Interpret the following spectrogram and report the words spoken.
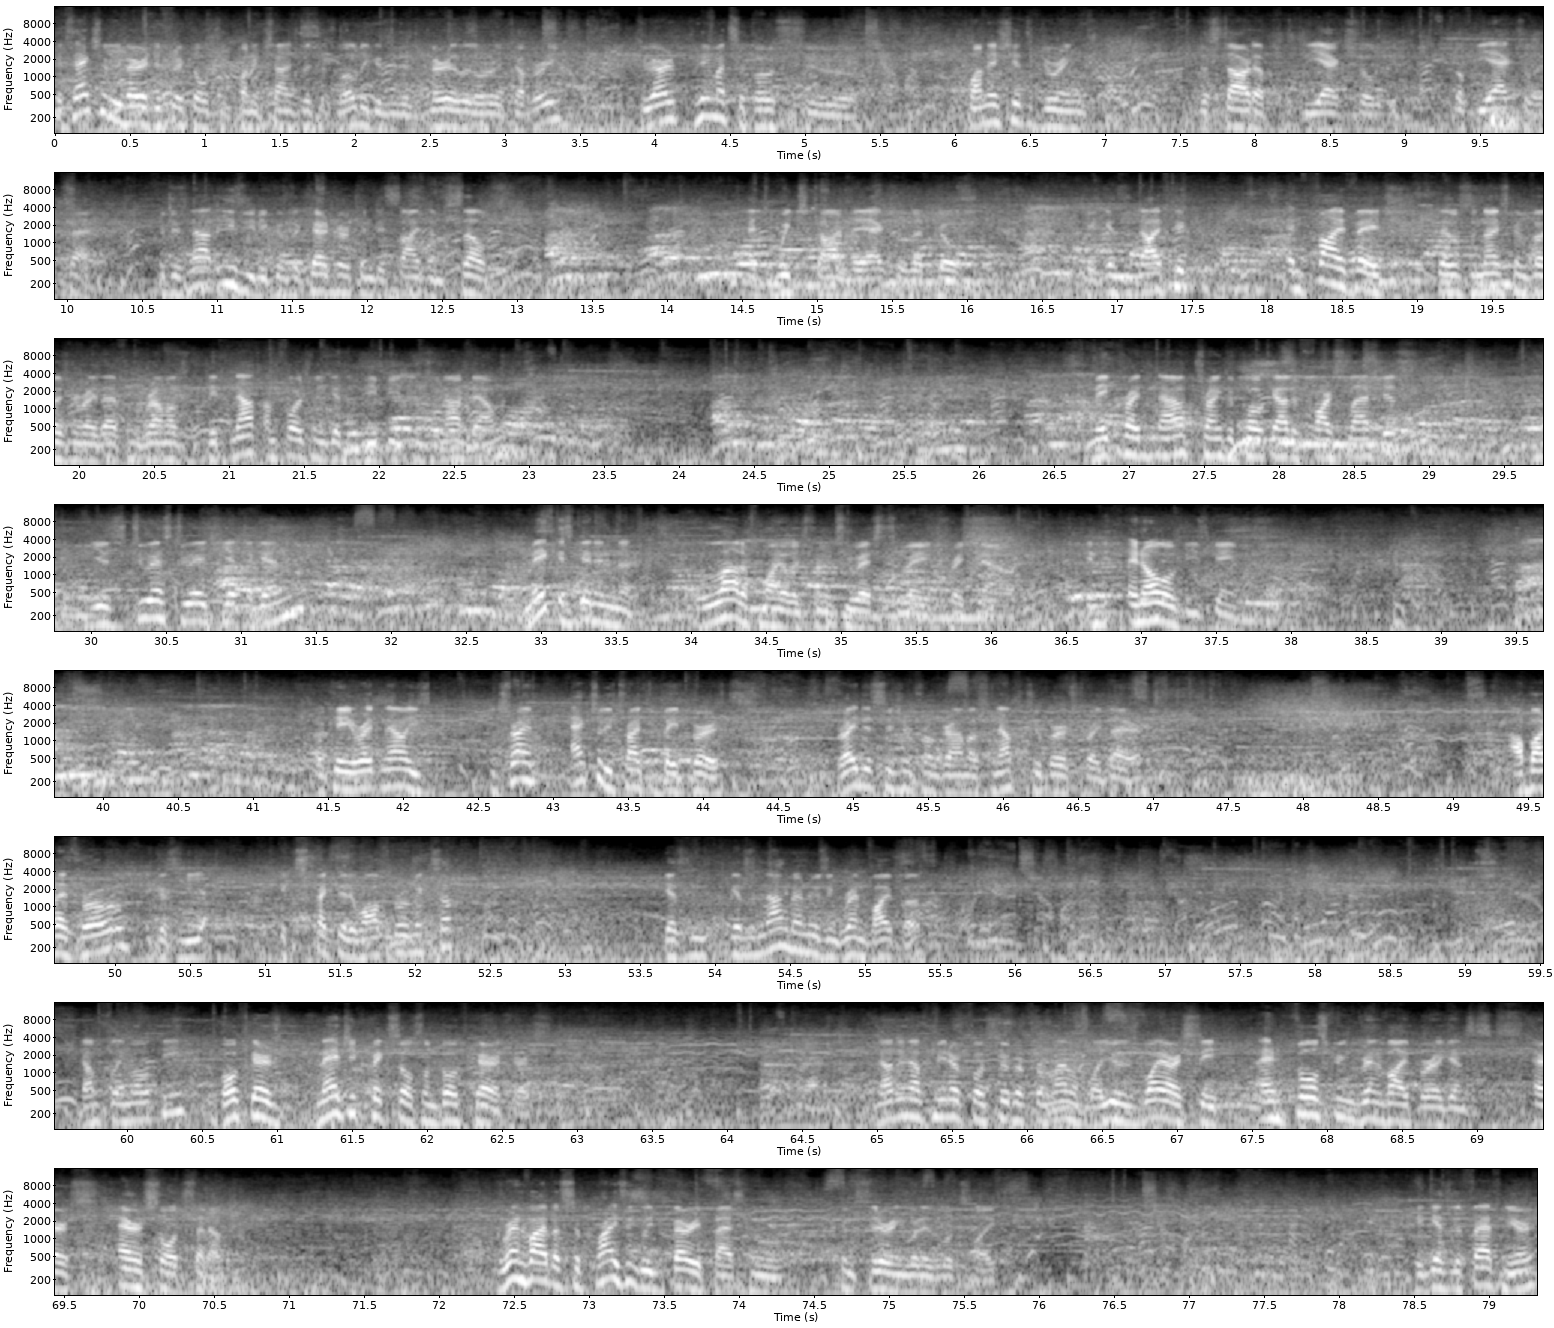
It's actually very difficult to punish charge blitz as well because it has very little recovery. You are pretty much supposed to punish it during the start of the actual of the actual attack, which is not easy because the character can decide themselves which time they actually let go. A dive kick and 5H. That was a nice conversion right there from Gramas. Did not unfortunately get the DP into knockdown. Make right now trying to poke out the far slashes. Use 2S2H yet again. Make is getting a lot of mileage from 2S2H right now in, in all of these games. Okay, right now he's, he's trying actually tried to bait bursts. Right decision from Gramas not to burst right there. About a throw because he expected a wild throw mix-up. Gets, gets a knockdown using Grand Viper. Gunflame Oki. Both characters, magic pixels on both characters. Not enough meter for super from Ramlethal. Uses YRC and full screen Grand Viper against Air, Air Sword setup. Grand Viper surprisingly very fast move considering what it looks like. He gets the Fafnir.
